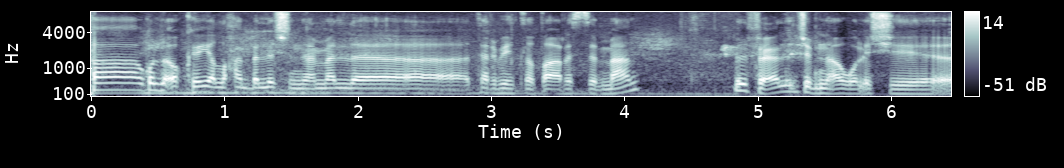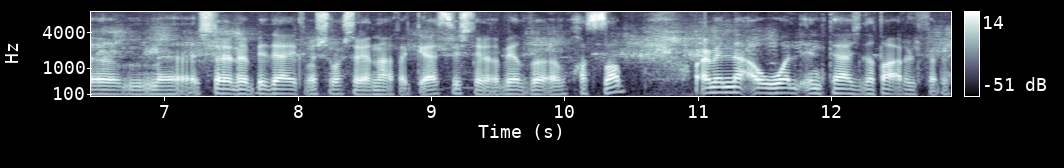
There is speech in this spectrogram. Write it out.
فقلنا okay يلا خلينا نبلش نعمل تربية لطائر السمان. بالفعل جبنا أول شيء اشترينا بداية المشروع اشترينا فقاس اشترينا بيض مخصب وعملنا أول إنتاج لطائر الفري.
